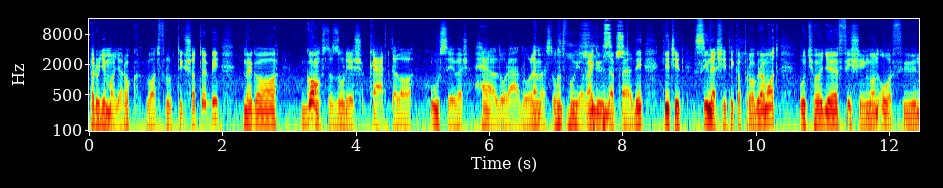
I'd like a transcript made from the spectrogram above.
per ugye magyarok, Vadfruttik, stb. Meg a Gangsta Zoli és a Kártel a 20 éves Heldorado lemezt ott fogja megünnepelni. Kicsit színesítik a programot, úgyhogy ö, Fishingon, Orfűn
